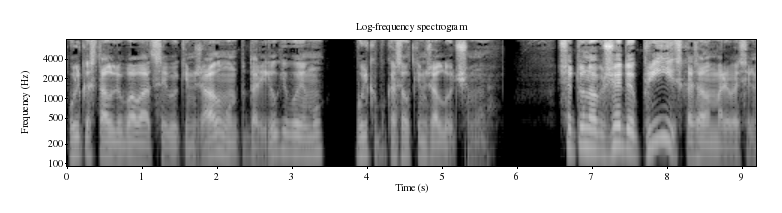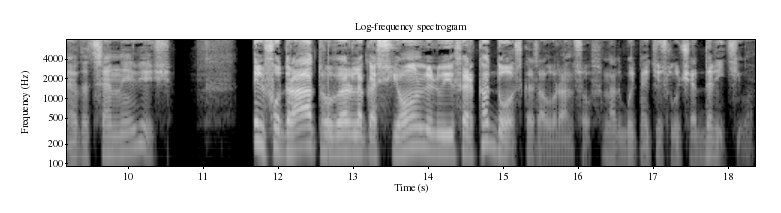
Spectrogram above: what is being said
Булька стал любоваться его кинжалом, он подарил его ему. Булька показал кинжал отчиму. «C'est un objet de prix», — сказала Марья Васильевна, — «это ценная вещь». «Il faudra trouver l'occasion le lui faire cadeau», — сказал Воронцов. «Надо будет найти случай отдарить его».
